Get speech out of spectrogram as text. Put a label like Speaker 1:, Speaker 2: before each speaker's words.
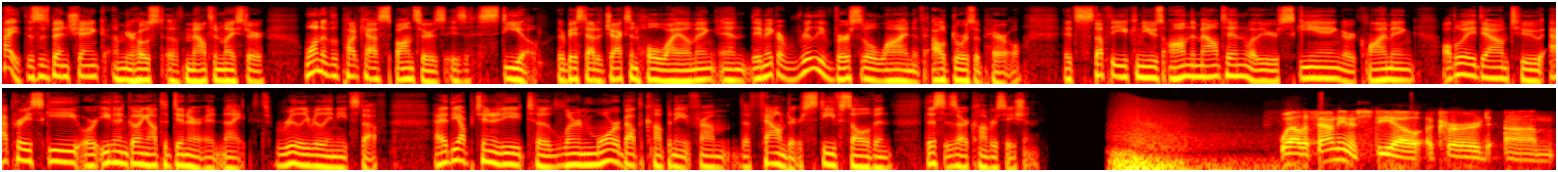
Speaker 1: Hi, this is Ben Schenck. I'm your host of Mountain Meister. One of the podcast sponsors is Stio. They're based out of Jackson Hole, Wyoming, and they make a really versatile line of outdoors apparel. It's stuff that you can use on the mountain, whether you're skiing or climbing, all the way down to après ski or even going out to dinner at night. It's really, really neat stuff. I had the opportunity to learn more about the company from the founder, Steve Sullivan. This is our conversation.
Speaker 2: Well, the founding of Stio occurred um,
